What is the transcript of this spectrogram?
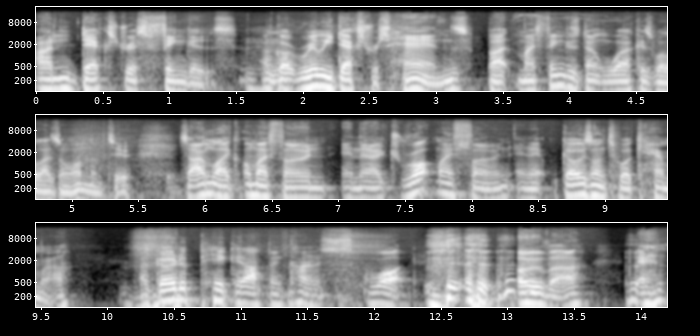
undexterous fingers. I've got really dexterous hands, but my fingers don't work as well as I want them to. So I'm like on my phone, and then I drop my phone, and it goes onto a camera. I go to pick it up and kind of squat over. And,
